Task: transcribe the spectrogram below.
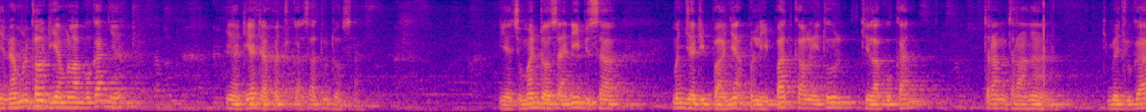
ya namun kalau dia melakukannya, ya dia dapat juga satu dosa. Ya cuman dosa ini bisa menjadi banyak berlipat kalau itu dilakukan terang-terangan. Demikian juga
